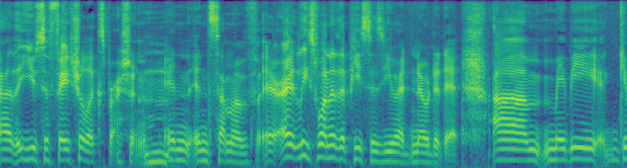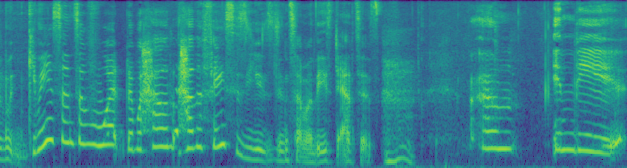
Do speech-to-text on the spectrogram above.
uh, the use of facial expression in, in some of, or at least one of the pieces you had noted it. Um, maybe give give me a sense of what how how the face is used in some of these dances. Um, in the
